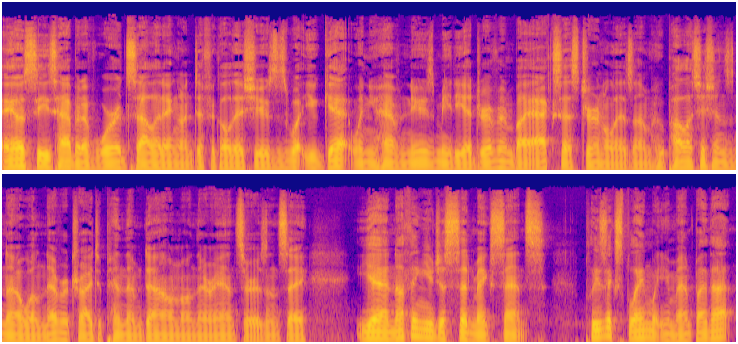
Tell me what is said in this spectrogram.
AOC's habit of word salading on difficult issues is what you get when you have news media driven by access journalism who politicians know will never try to pin them down on their answers and say, Yeah, nothing you just said makes sense. Please explain what you meant by that.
